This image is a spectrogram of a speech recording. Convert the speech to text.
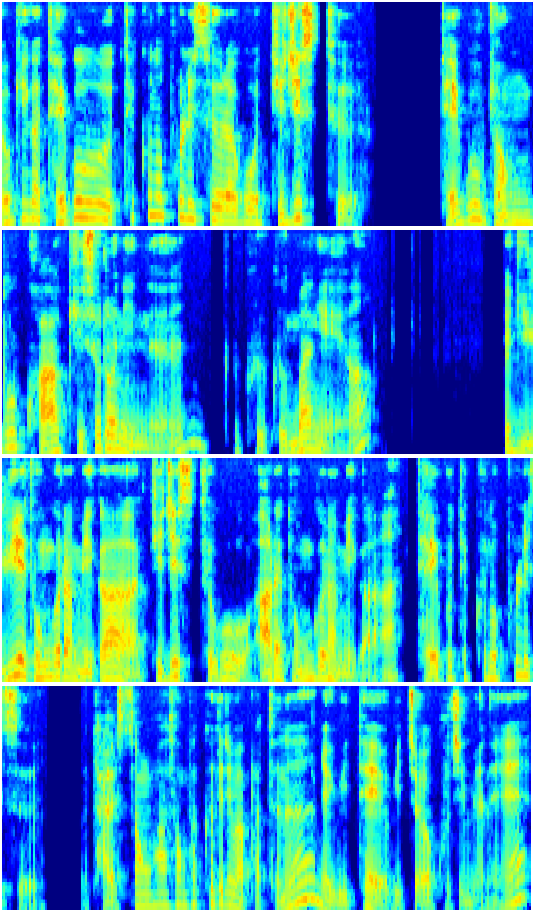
여기가 대구 테크노폴리스라고 디지스트 대구 경북 과학기술원이 있는 그, 그 근방이에요. 여기 위에 동그라미가 디지스트고 아래 동그라미가 대구 테크노폴리스 달성 화성 파크드림 아파트는 여기 밑에 여기 있죠 구지면에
